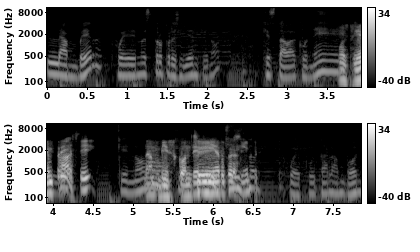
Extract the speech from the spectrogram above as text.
lamber fue nuestro presidente, ¿no? Que estaba con él. Como siempre. Ah, sí. Que no. Lambiscón que- de mierda. que siempre. no- Jueputa lambón.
